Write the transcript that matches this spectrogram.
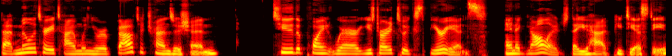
that military time when you were about to transition to the point where you started to experience and acknowledge that you had PTSD.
